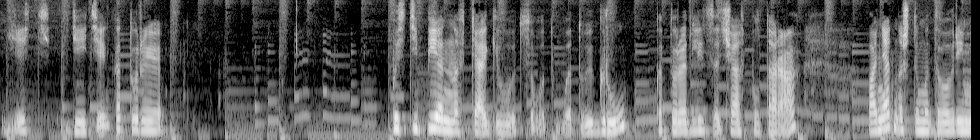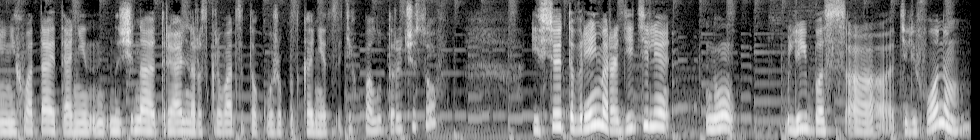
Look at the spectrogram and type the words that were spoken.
Есть дети, которые постепенно втягиваются вот в эту игру, которая длится час-полтора. Понятно, что им этого времени не хватает, и они начинают реально раскрываться только уже под конец этих полутора часов. И все это время родители, ну, либо с а, телефоном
